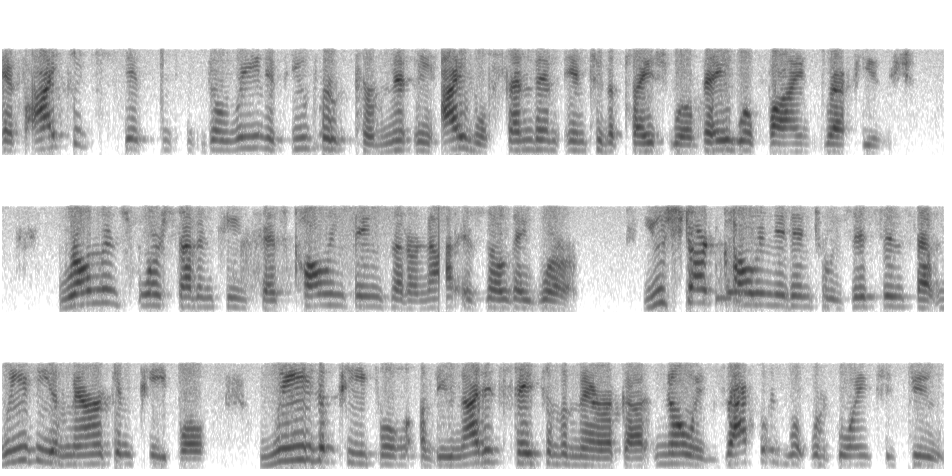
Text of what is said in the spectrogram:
If I could, if, Doreen, if you would permit me, I will send them into the place where they will find refuge. Romans 4:17 says, "Calling things that are not as though they were." You start calling it into existence that we, the American people, we, the people of the United States of America, know exactly what we're going to do.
